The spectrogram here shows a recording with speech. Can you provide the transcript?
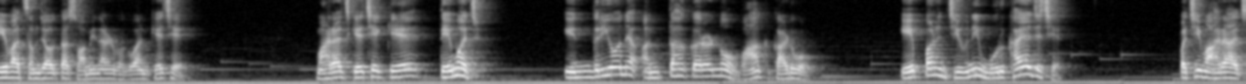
એ વાત સમજાવતા સ્વામિનારાયણ ભગવાન કહે છે, મહારાજ કહે છે કે તેમજ ઇન્દ્રિયોને અંતઃકરણનો વાંક કાઢવો, એ પણ જીવની મૂર્ખાઈ જ છે. પછી મહારાજ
